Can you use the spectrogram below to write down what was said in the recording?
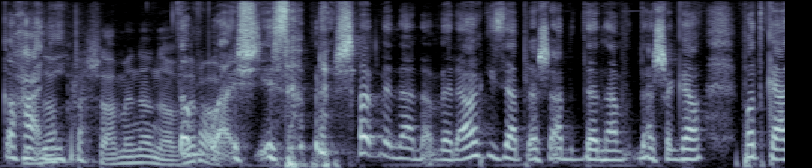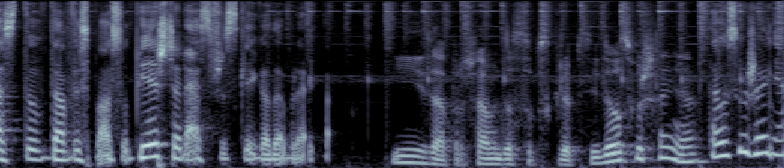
kochani. Zapraszamy na nowy To rok. właśnie, zapraszamy na nowy rok i zapraszamy do na- naszego podcastu w nowy sposób. Jeszcze raz wszystkiego dobrego. I zapraszamy do subskrypcji. Do usłyszenia. Do usłyszenia.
